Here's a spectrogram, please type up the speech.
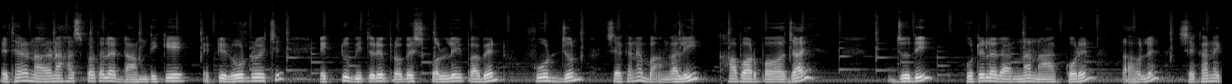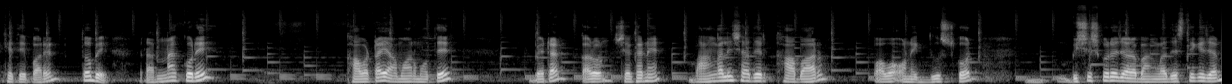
এছাড়া নারায়ণা হাসপাতালের ডান দিকে একটি রোড রয়েছে। একটু ভিতরে প্রবেশ করলেই পাবেন ফুড জোন সেখানে বাঙালি খাবার পাওয়া যায়। যদি হোটেলে রান্না না করেন, তাহলে সেখানে খেতে পারেন। তবে রান্না করে খাওয়াটাই আমার মতে বেটার কারণ সেখানে বাঙালি স্বাদের খাবার পাওয়া অনেক দুষ্কর। বিশেষ করে যারা বাংলাদেশ থেকে যান,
